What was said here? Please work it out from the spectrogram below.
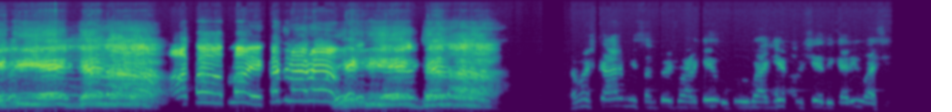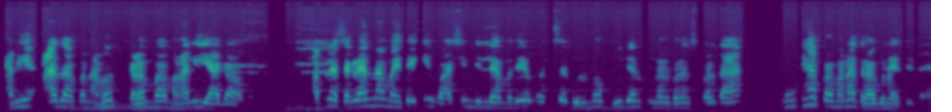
एकरी एक जय आता आपला एकच नारा एकरी एक नमस्कार मी संतोष वाडके उपविभागीय कृषी अधिकारी वाशिम. आणि आज आपण आहोत कळंबा महाली या गावामध्ये. आपल्या सगळ्यांना माहिती आहे की वाशिम जिल्ह्यामध्ये वत्स गुल्म भूजल पुनर्भरण स्पर्धा मोठ्या प्रमाणात राबवण्यात येत आहे.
